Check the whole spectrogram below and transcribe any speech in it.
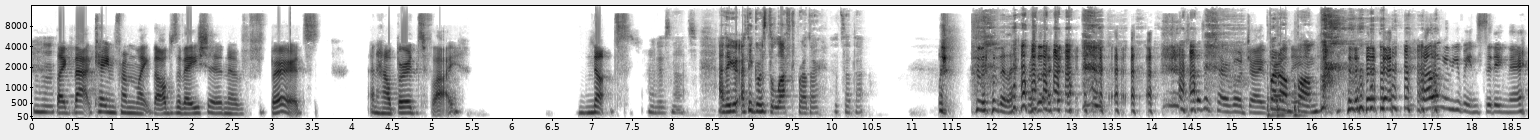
mm-hmm. like that came from like the observation of birds and how birds fly. Nuts. It is nuts. I think I think it was the left brother that said that. That's a terrible joke. But I'm bump. How long have you been sitting there?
